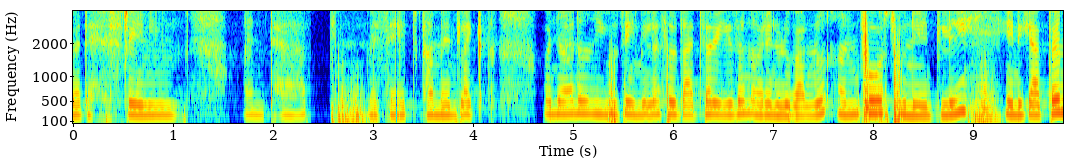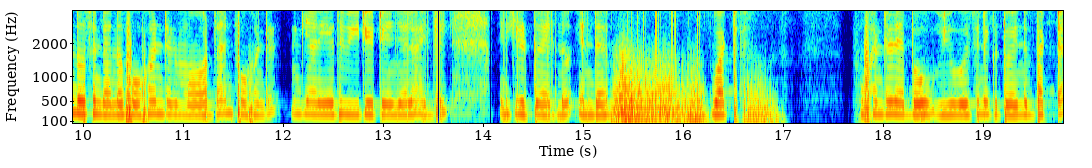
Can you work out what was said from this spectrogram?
മറ്റേ streaming and message comment like അപ്പോൾ ഞാനൊന്നും യൂസ് ചെയ്യുന്നില്ല. സോ ദാറ്റ്സ് എ റീസൺ അവരെന്നോട് പറഞ്ഞു അൺഫോർച്ചുനേറ്റ്ലി എനിക്ക് അത്രയും ദിവസം ഉണ്ടായിരുന്നു. Four hundred more than four hundred എനിക്ക് ഞാൻ ഏത് വീഡിയോ ഇട്ട് കഴിഞ്ഞാലും അതിൽ എനിക്ക് കിട്ടുമായിരുന്നു. എന്ത്? വാട്ട് ഫോർ ഹൺഡ്രഡ് എബോവ് വ്യൂവേഴ്സിനെ കിട്ടുമായിരുന്നു. ബട്ട്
